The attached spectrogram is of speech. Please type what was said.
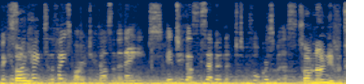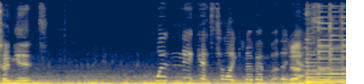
Because so- I came to the Face Bar in 2008, in 2007, just before Christmas. So I've known you for 10 years. When it gets to like November, then Yeah. yes.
